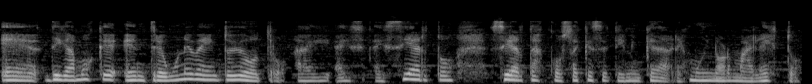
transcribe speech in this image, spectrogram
Eh, digamos que entre un evento y otro hay, hay, ciertas cosas que se tienen que dar. Es muy normal esto.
